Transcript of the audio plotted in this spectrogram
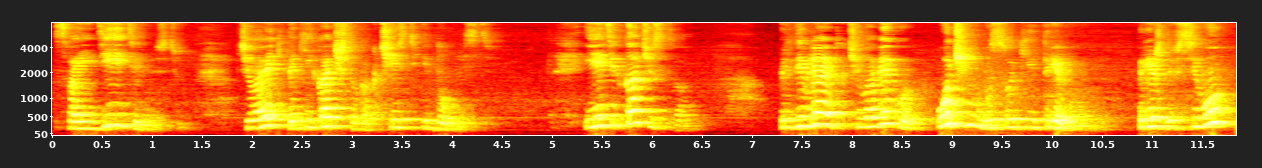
своей деятельностью в человеке такие качества, как честь и доблесть. И эти качества предъявляют к человеку очень высокие требования. Прежде всего,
